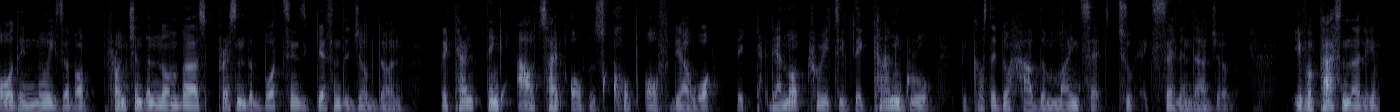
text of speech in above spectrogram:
all they know is about punching the numbers pressing the buttons getting the job done they can't think outside of the scope of their work they, they are not creative, they can't grow because they don't have the mindset to excel in that job. Even personally,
